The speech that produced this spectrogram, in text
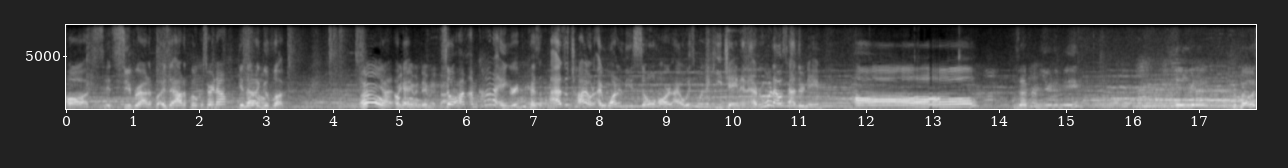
oh, it's, it's super out of, is it out of focus right now? Give that a good look. Oh! Yeah, Wait, okay. David, David, so. I'm, I'm kind of angry because as a child, I wanted these so hard. I always wanted a keychain and everyone else had their name. Oh, is that from you to me? Yeah, you gonna propose?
